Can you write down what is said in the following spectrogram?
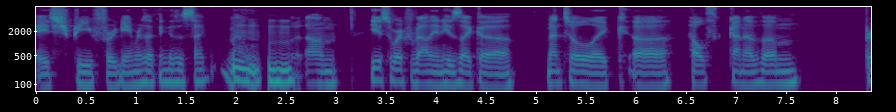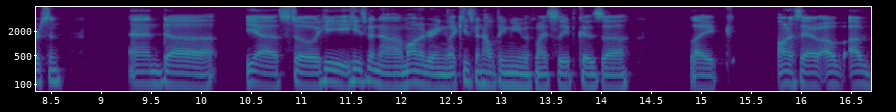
HP for gamers, I think is his tag. Matt. Mhm. Mhm. but um he used to work for Valiant. He's like a mental like uh health kind of um person. And uh yeah, so he he's been uh, monitoring like he's been helping me with my sleep cuz uh like honestly I I I,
